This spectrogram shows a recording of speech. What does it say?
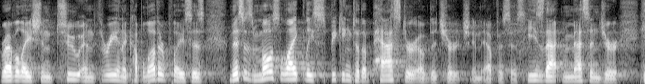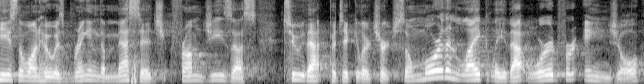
Revelation 2 and 3 and a couple other places, this is most likely speaking to the pastor of the church in Ephesus. He's that messenger. He's the one who is bringing the message from Jesus to that particular church. So, more than likely, that word for angel,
